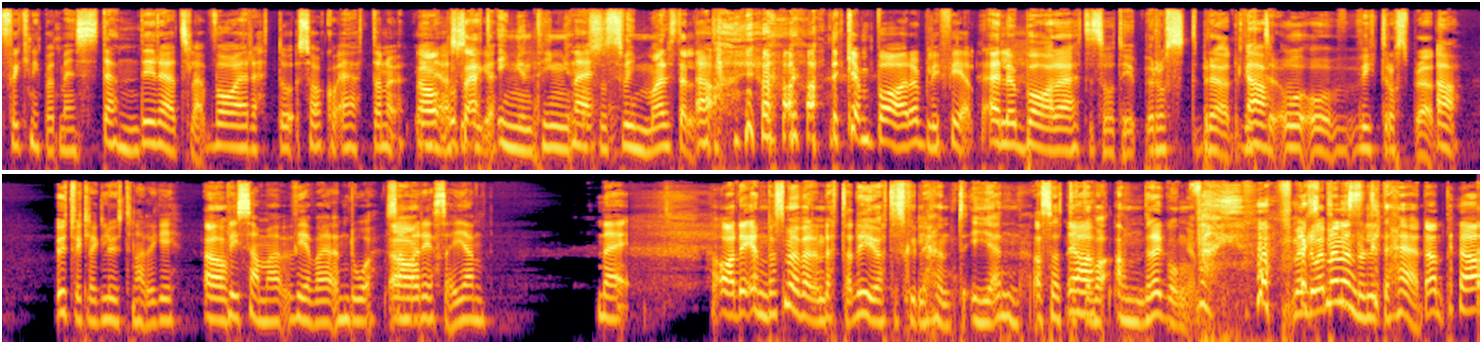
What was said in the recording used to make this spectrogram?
förknippat med en ständig rädsla. Vad är rätt sak att äta nu? Ja, och så ät ingenting Nej. och så svimmar istället. Ja, ja, det kan bara bli fel. Eller bara äter så typ rostbröd vitt, Ja. och, och vitt rostbröd. Ja. Utveckla glutenallergi. Ja. Blir samma veva ändå, samma Ja. resa igen. Nej, ja, det enda som är värre än detta det är ju att det skulle hänt igen. Alltså att detta Ja. var andra gången. Men då är man ändå lite härdad. ja.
